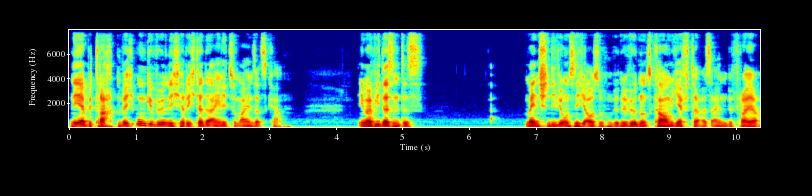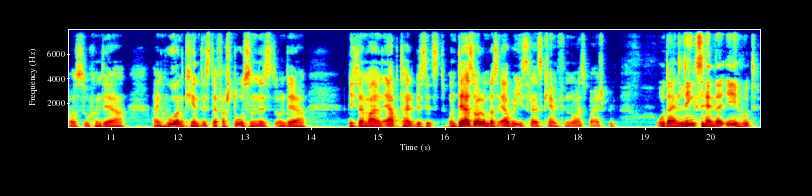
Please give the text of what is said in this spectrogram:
näher betrachten, welche ungewöhnliche Richter da eigentlich zum Einsatz kamen. Immer wieder sind es Menschen, die wir uns nicht aussuchen würden. Wir würden uns kaum Jefter als einen Befreier aussuchen, der ein Hurenkind ist, der verstoßen ist und der nicht einmal ein Erbteil besitzt. Und der soll um das Erbe Israels kämpfen, nur als Beispiel oder ein Linkshänder Ehud,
